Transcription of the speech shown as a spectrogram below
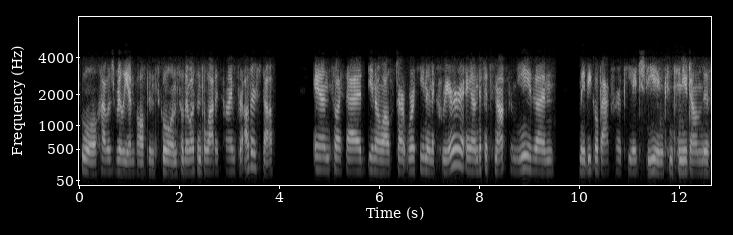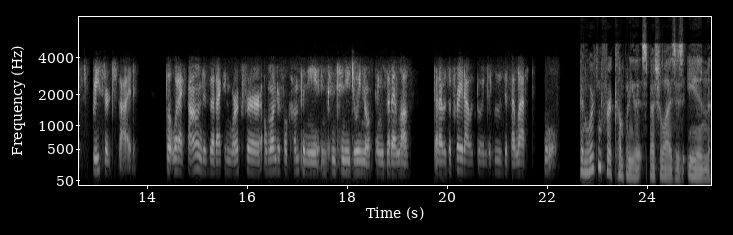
school, I was really involved in school, and so there wasn't a lot of time for other stuff. And so I said, you know, I'll start working in a career, and if it's not for me, then maybe go back for a PhD and continue down this research side. But what I found is that I can work for a wonderful company and continue doing those things that I love that I was afraid I was going to lose if I left school. And working for a company that specializes in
